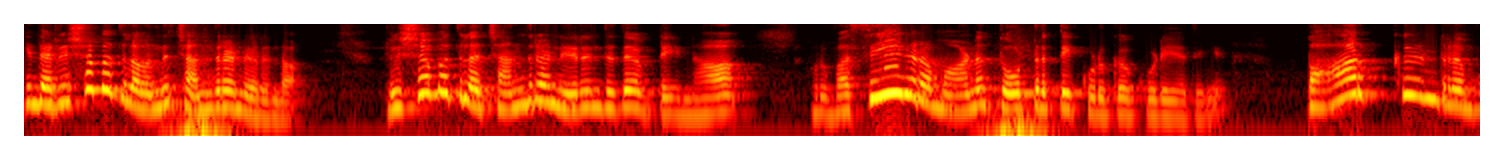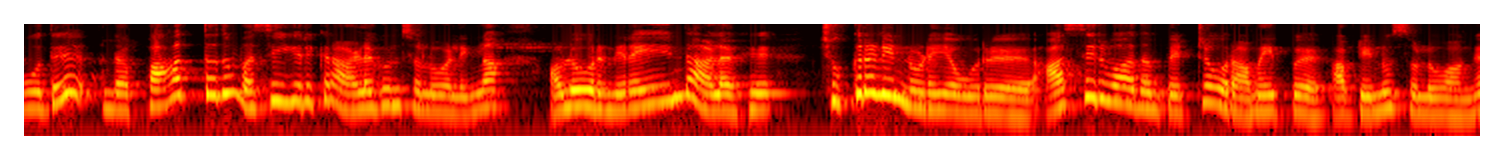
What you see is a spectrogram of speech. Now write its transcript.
இந்த ரிஷபத்தில் வந்து சந்திரன் இருந்தான். ரிஷபத்தில் சந்திரன் இருந்தது அப்படின்னா ஒரு வசீகரமான தோற்றத்தை கொடுக்கக்கூடியதுங்க. பார்க்குன்ற போது அந்த பார்த்ததும் வசீகரிக்கிற அழகுன்னு சொல்லுவோம் இல்லைங்களா? அவ்வளோ ஒரு நிறைந்த அழகு. சுக்கரனினுடைய ஒரு ஆசீர்வாதம் பெற்ற ஒரு அமைப்பு அப்படின்னு சொல்லுவாங்க.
